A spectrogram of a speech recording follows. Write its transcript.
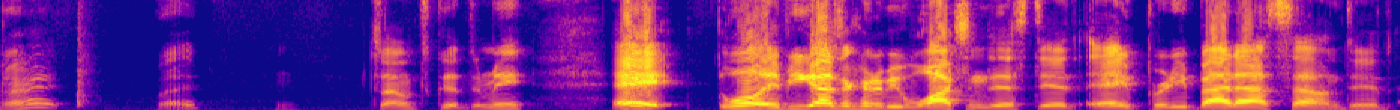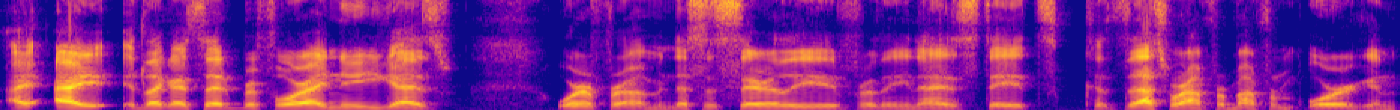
Alright. Right. Sounds good to me. Hey, well if you guys are gonna be watching this, dude, hey, pretty badass sound, dude. I, I like I said before, I knew you guys weren't from necessarily from the United States, because that's where I'm from. I'm from Oregon.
